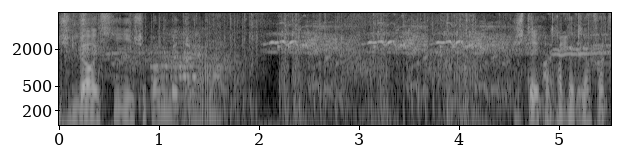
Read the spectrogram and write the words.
Je l'or ici, je sais pas m'embêter là. Juste aller contre-attaquer en fait.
